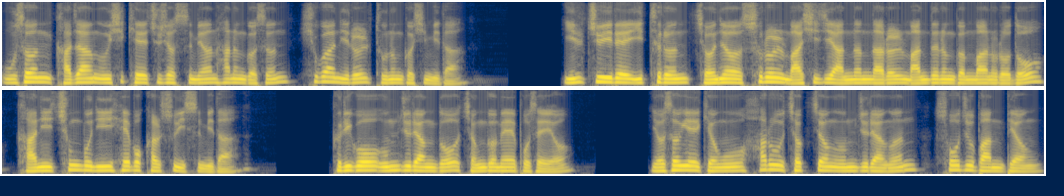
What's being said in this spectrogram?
우선 가장 의식해 주셨으면 하는 것은 휴관일을 두는 것입니다. 일주일에 이틀은 전혀 술을 마시지 않는 날을 만드는 것만으로도 간이 충분히 회복할 수 있습니다. 그리고 음주량도 점검해 보세요. 여성의 경우 하루 적정 음주량은 소주 반 병,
